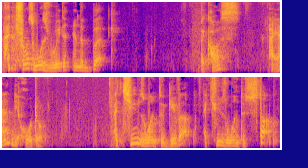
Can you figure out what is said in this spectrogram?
I trust what's written in the book because I am the author. I choose when to give up. I choose when to stop.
